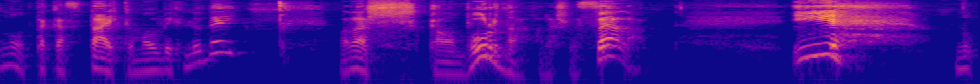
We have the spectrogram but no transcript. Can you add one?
ну, така стайка молодих людей, вона ж каламбурна, вона ж весела. І, ну,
